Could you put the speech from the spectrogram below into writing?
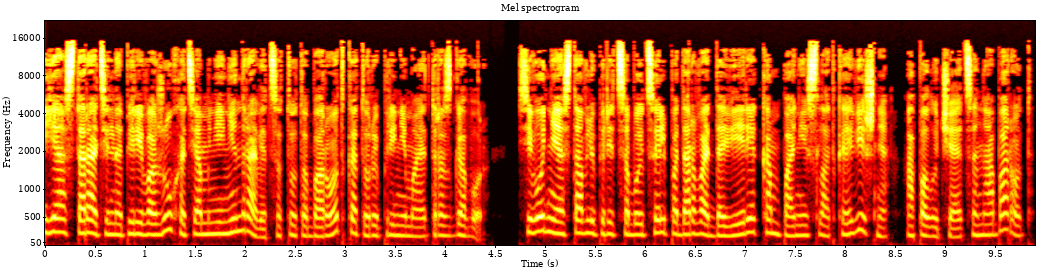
Я старательно перевожу, хотя мне не нравится тот оборот, который принимает разговор. Сегодня я ставлю перед собой цель подорвать доверие к компании «Сладкая вишня», а получается наоборот.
